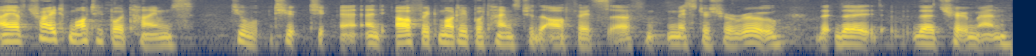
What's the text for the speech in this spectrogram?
I have tried multiple times to, to, to, and offered multiple times to the office of Mr. Tharoor, the, the, the chairman,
